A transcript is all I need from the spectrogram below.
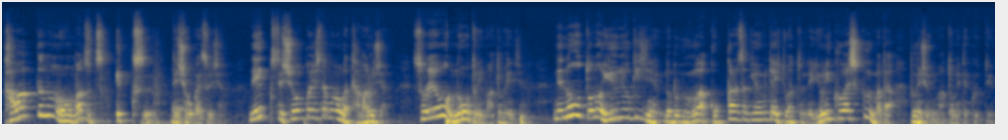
変わったものをまず X で紹介するじゃん、で X で紹介したものがたまるじゃん。それをノートにまとめるじゃん。でノートの有料記事の部分はこっから先読みたい人はっていうんでより詳しくまた文章にまとめていくっていう。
